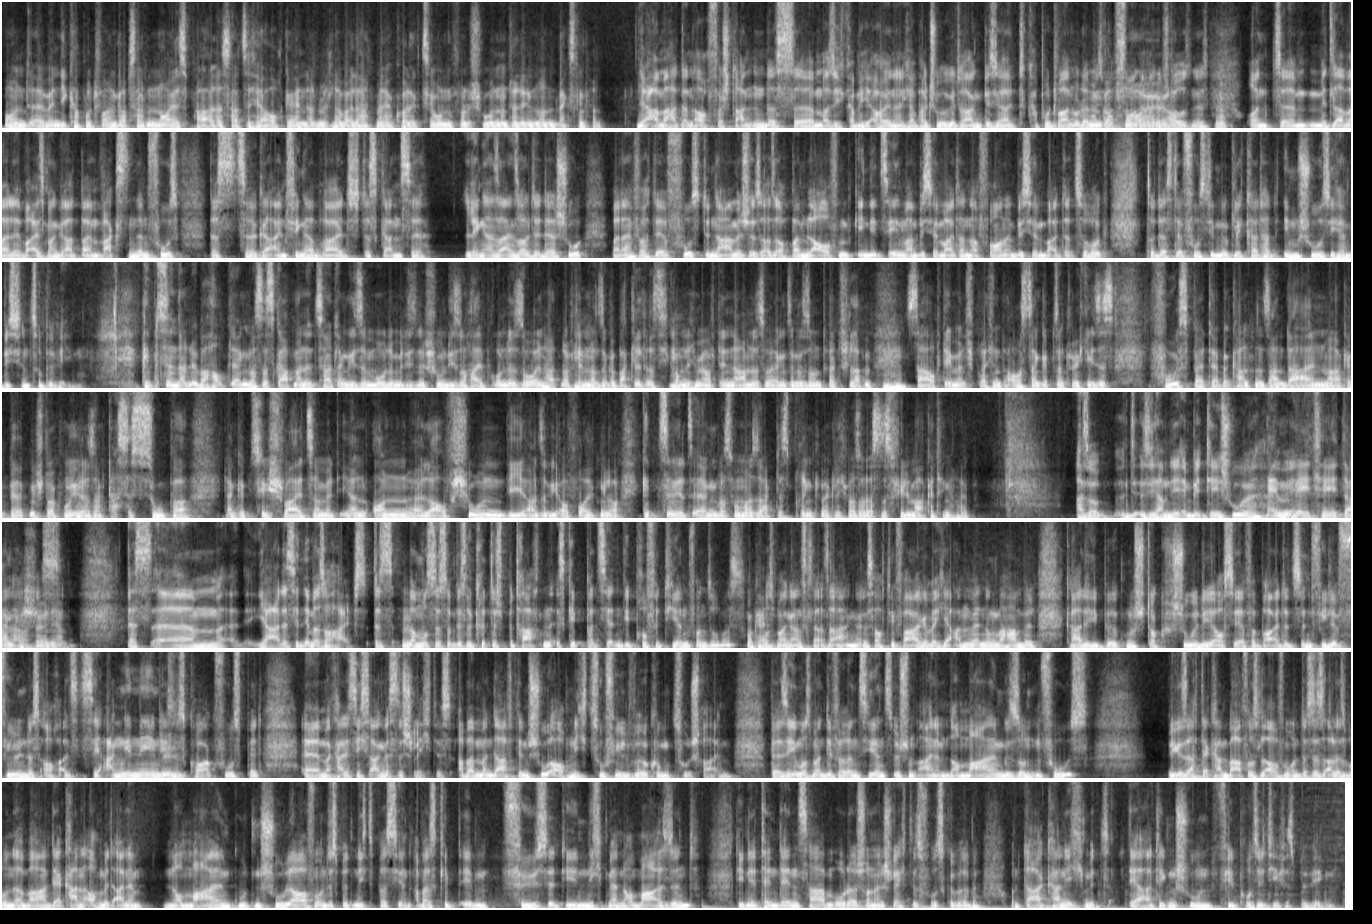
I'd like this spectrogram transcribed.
Und äh, wenn die kaputt waren, gab es halt ein neues Paar. Das hat sich ja auch geändert. Mittlerweile hat man ja Kollektionen von Schuhen, unter denen man wechseln kann. Ja, man hat dann auch verstanden, dass, ähm, also ich kann mich auch erinnern, ich habe halt Schuhe getragen, bis sie halt kaputt waren oder bis man vorne angestoßen ja. ist. Ja. Und ähm, mittlerweile weiß man gerade beim wachsenden Fuß, dass circa ein Fingerbreit das Ganze länger sein sollte, der Schuh, weil einfach der Fuß dynamisch ist. Also auch beim Laufen gehen die Zehen mal ein bisschen weiter nach vorne, ein bisschen weiter zurück, sodass der Fuß die Möglichkeit hat, im Schuh sich ein bisschen zu bewegen. Gibt es denn dann überhaupt irgendwas? Es gab mal eine Zeit lang diese Mode mit diesen Schuhen, die so halbrunde Sohlen hatten, auf denen mhm. man so gewackelt ist. Ich komme mhm. nicht mehr auf den Namen, das war irgendein so Gesundheitsschlappen. Mhm. Sah auch dementsprechend aus. Dann gibt es natürlich dieses Fußbett der bekannten Sandalenmarke Birkenstock, wo mhm. jeder sagt, das ist super. Dann gibt es die Schweizer mit ihren On-Laufschuhen, die also wie auf Wolken laufen. Gibt es denn jetzt irgendwas, wo man sagt, das bringt wirklich was oder das ist viel Marketing-Hype? Also Sie haben die MBT-Schuhe. MBT, danke genau, schön. Das, ja. Das, ähm, ja, das sind immer so Hypes. Das, hm. Man muss das so ein bisschen kritisch betrachten. Es gibt Patienten, die profitieren von sowas, okay. muss man ganz klar sagen. Es ist auch die Frage, welche Anwendung man haben will. Gerade die Birkenstock-Schuhe, die auch sehr verbreitet sind. Viele fühlen das auch als sehr angenehm, hm. dieses Korkfußbett. Äh, man kann jetzt nicht sagen, dass das schlecht ist, aber man darf dem Schuh auch nicht zu viel Wirkung zuschreiben. Per se muss man differenzieren zwischen einem normalen, gesunden Fuß, wie gesagt, der kann barfuß laufen und das ist alles wunderbar. Der kann auch mit einem normalen, guten Schuh laufen und es wird nichts passieren. Aber es gibt eben Füße, die nicht mehr normal sind, die eine Tendenz haben oder schon ein schlechtes Fußgewölbe. Und da kann ich mit derartigen Schuhen viel Positives bewegen.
